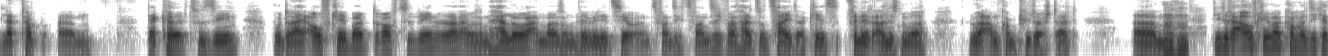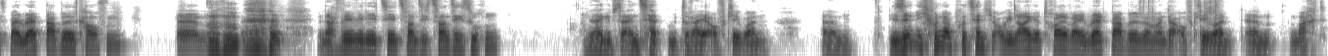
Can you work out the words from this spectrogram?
Laptop ähm, Deckel zu sehen, wo drei Aufkleber drauf zu sehen waren, einmal so ein Hello, einmal so ein WWDC und 2020, was halt so zeigt, okay, es findet alles nur, nur am Computer statt. Ähm, mhm. Die drei Aufkleber kann man sich jetzt bei Redbubble kaufen, ähm, mhm. nach WWDC 2020 suchen da gibt es ein Set mit drei Aufklebern. Ähm, die sind nicht hundertprozentig originalgetreu, weil Redbubble, wenn man da Aufkleber ähm, macht,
